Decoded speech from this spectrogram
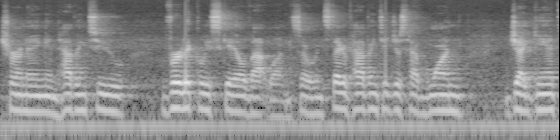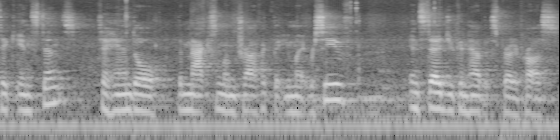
churning and having to vertically scale that one. So instead of having to just have one gigantic instance to handle the maximum traffic that you might receive, instead you can have it spread across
